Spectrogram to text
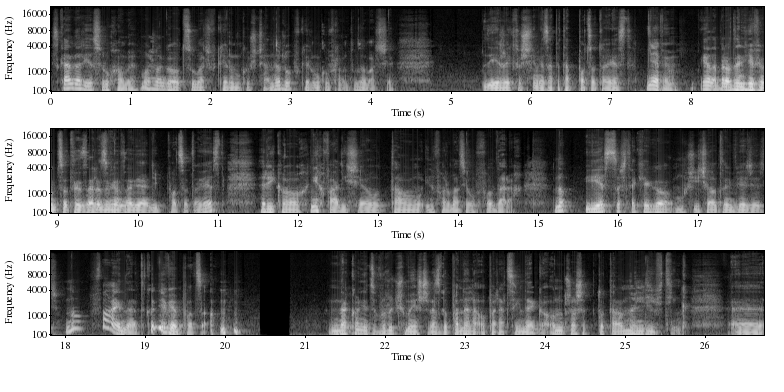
Skaner jest ruchomy. Można go odsuwać w kierunku ściany lub w kierunku frontu. Zobaczcie. Jeżeli ktoś się mnie zapyta, po co to jest, nie wiem. Ja naprawdę nie wiem, co to jest za rozwiązanie, ani po co to jest. Ricoh nie chwali się tą informacją w folderach. No, jest coś takiego, musicie o tym wiedzieć. No, fajne, tylko nie wiem po co. Na koniec wróćmy jeszcze raz do panela operacyjnego. On przeszedł totalny lifting. E,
